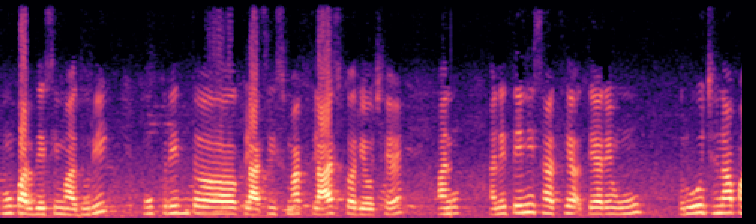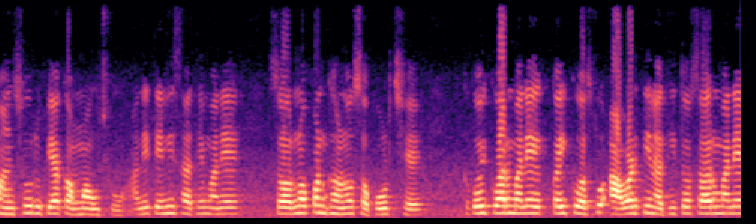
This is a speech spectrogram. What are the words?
હું પરદેશી માધુરી હું પ્રિન્ટ ક્લાસીસમાં ક્લાસ કર્યો છે અને અને તેની સાથે અત્યારે હું રોજના પાંચસો રૂપિયા કમાઉં છું અને તેની સાથે મને સરનો પણ ઘણો સપોર્ટ છે કોઈક વાર મને કંઈક વસ્તુ આવડતી નથી તો સર મને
